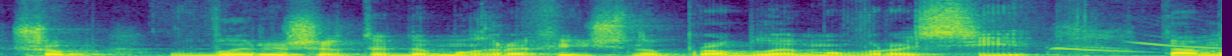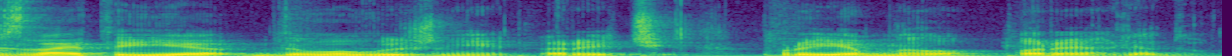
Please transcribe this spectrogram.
щоб вирішити демографічну проблему в Росії. Там, знаєте, є дивовижні речі. Приємного перегляду.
